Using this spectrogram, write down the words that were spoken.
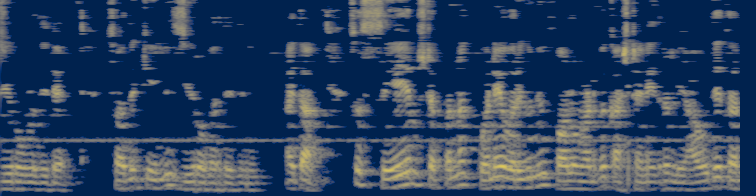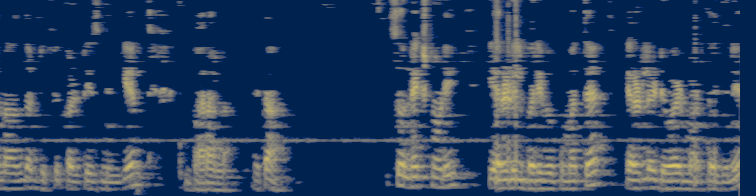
ಜೀರೋ ಉಳಿದಿದೆ. ಸೊ ಅದಕ್ಕೆ ಇಲ್ಲಿ ಜೀರೋ ಬರೆದಿದ್ದೀನಿ. ಆಯಿತಾ? ಸೊ ಸೇಮ್ ಸ್ಟೆಪ್ಪನ್ನು ಕೊನೆವರೆಗೂ ನೀವು ಫಾಲೋ ಮಾಡಬೇಕು ಅಷ್ಟೇ ಇದರಲ್ಲಿ ಯಾವುದೇ ಥರನಾದಂಥ ಡಿಫಿಕಲ್ಟೀಸ್ ನಿಮಗೆ ಬರಲ್ಲ. ಆಯ್ತಾ? ಸೊ ನೆಕ್ಸ್ಟ್ ನೋಡಿ, ಎರಡಿಲ್ಲಿ ಬರಿಬೇಕು ಮತ್ತೆ ಎರಡಲೇ ಡಿವೈಡ್ ಮಾಡ್ತಾ ಇದ್ದೀನಿ.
